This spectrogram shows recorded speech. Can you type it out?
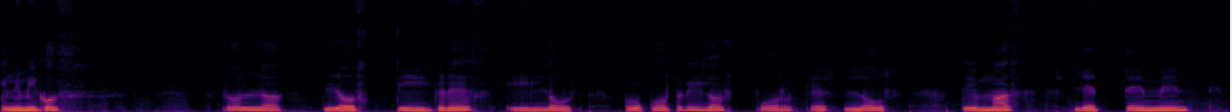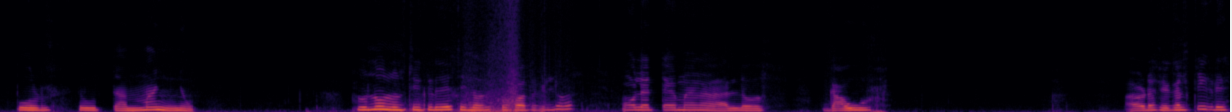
enemigos, solo los tigres y los cocodrilos porque los demás le temen por su tamaño. Solo los tigres y los cocodrilos no le temen a los gaur. Ahora llega el tigre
